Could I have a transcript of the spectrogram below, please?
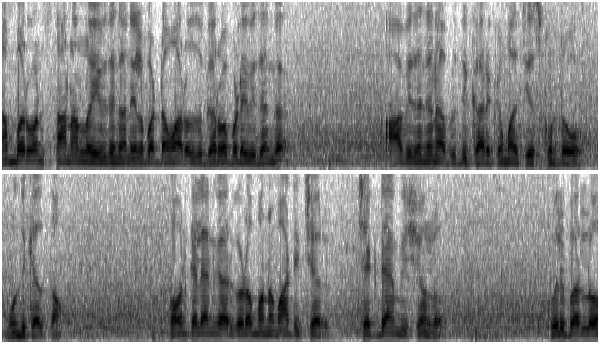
నంబర్ వన్ స్థానంలో ఏ విధంగా నిలబడ్డామో ఆ రోజు గర్వపడే విధంగా ఆ విధంగానే అభివృద్ధి కార్యక్రమాలు చేసుకుంటూ ముందుకెళ్తాం. పవన్ కళ్యాణ్ గారు కూడా మొన్న మాట ఇచ్చారు చెక్ డ్యామ్ విషయంలో. కొలిపర్లో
